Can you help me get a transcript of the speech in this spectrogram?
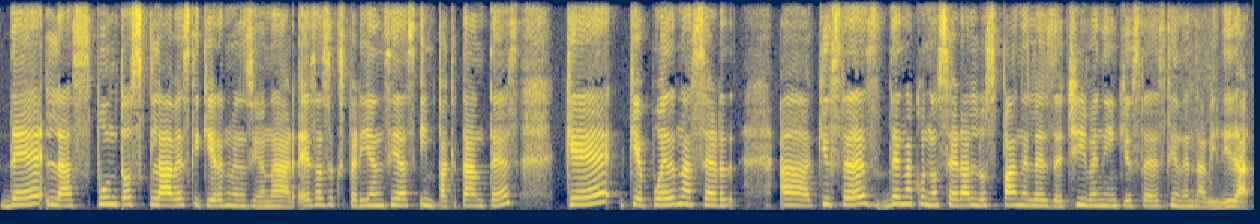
de los puntos claves que quieren mencionar, esas experiencias impactantes que, que, pueden hacer uh, que ustedes den a conocer a los paneles de Chivening que ustedes tienen la habilidad.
